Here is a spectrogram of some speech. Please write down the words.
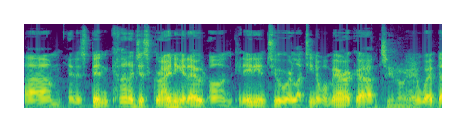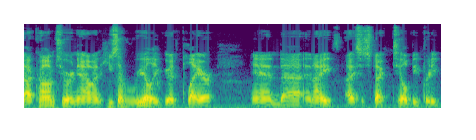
um, and has been kind of just grinding it out on Canadian Tour, Latino America, Latino, yeah. and Web.com Tour now. And he's a really good player, and uh, and I I suspect he'll be pretty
